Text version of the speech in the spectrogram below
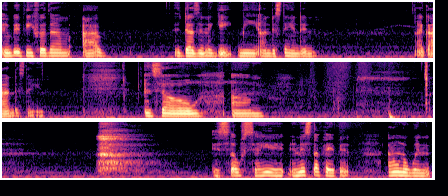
empathy for them, I it doesn't negate me understanding. Like I understand. And so, um it's so sad. And this stuff happened I don't know when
